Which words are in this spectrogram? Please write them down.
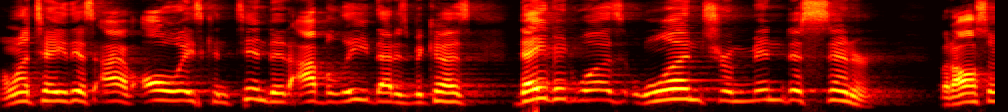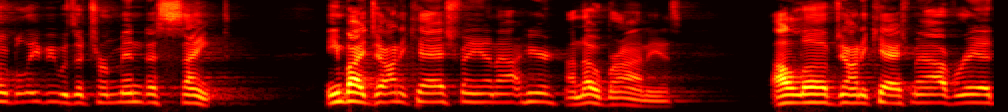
I want to tell you this I have always contended, I believe that is because David was one tremendous sinner, but I also believe he was a tremendous saint. Anybody Johnny Cash fan out here? I know Brian is. I love Johnny Cash. Man, I've read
